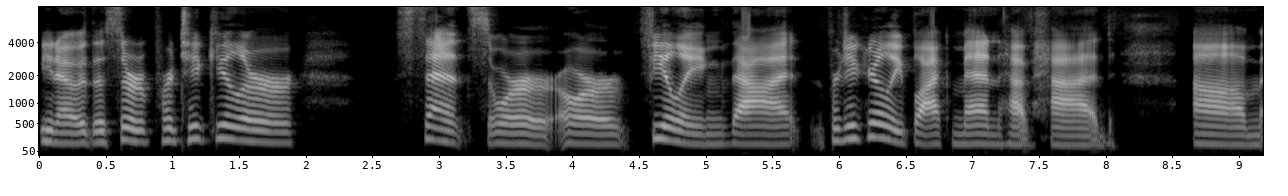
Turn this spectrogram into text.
you know the sort of particular sense or or feeling that particularly black men have had um,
